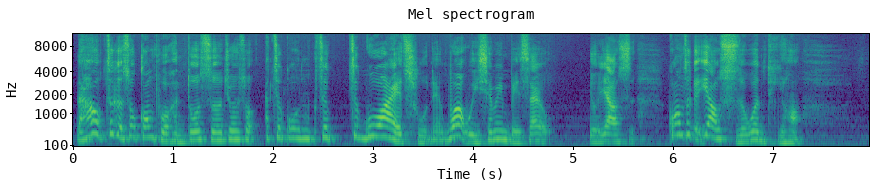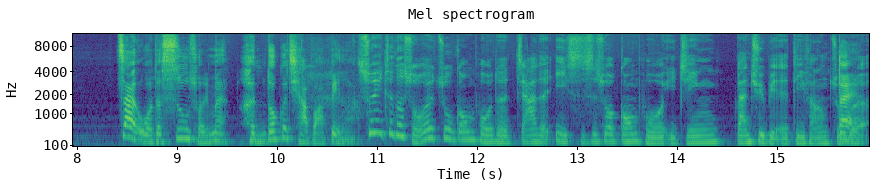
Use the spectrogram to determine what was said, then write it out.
然后这个时候公婆很多时候就会说啊，这公这这外出呢，我为什么没塞有有钥匙？光这个钥匙的问题哈，在我的事务所里面很多个卡把病啊，所以这个所谓住公婆的家的意思是说，公婆已经搬去别的地方住了，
